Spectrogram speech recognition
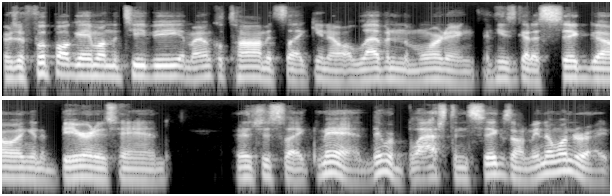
There's a football game on the TV, and my Uncle Tom, it's like, you know, 11 in the morning, and he's got a cig going and a beer in his hand. And it's just like, man, they were blasting cigs on me. No wonder I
